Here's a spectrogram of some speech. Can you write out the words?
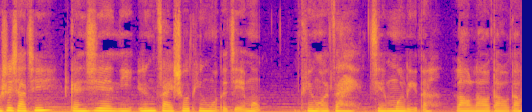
我是小七，感谢你仍在收听我的节目，听我在节目里的唠唠叨叨，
